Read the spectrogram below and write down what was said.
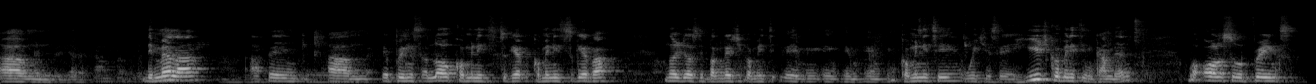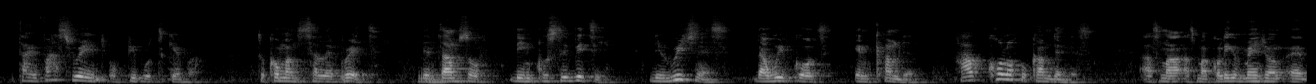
um, the Mela, I think um, it brings a lot of communities together, communities together, not just the Bangladeshi community, in, in, in community, which is a huge community in Camden, but also brings diverse range of people together to come and celebrate in terms of the inclusivity, the richness that we've got in Camden, how colorful Camden is. As my, as my colleague mentioned, and,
